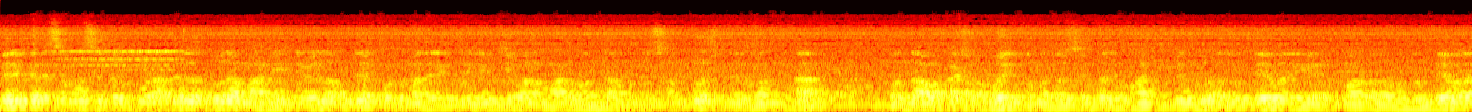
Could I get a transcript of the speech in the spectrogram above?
ಬೇರೆ ಬೇರೆ ಸಮಸ್ಯೆಗಳು ಕೂಡ ಅದೆಲ್ಲ ದೂರ ಮಾಡಿ ನೀವೆಲ್ಲ ಒಂದೇ ಕುಟುಂಬದ ರೀತಿಯಲ್ಲಿ ಜೀವನ ಮಾಡುವಂತಹ ಒಂದು ಸಂತೋಷ ಸಂತೋಷದಲ್ಲಿರುವಂತಹ ಒಂದು ಅವಕಾಶ ಹೋಯಿತು. ಮತ್ತು ಸಿಬ್ಬಂದಿ ಮಾಡ್ತಿದ್ದು ಅದು ದೇವರಿಗೆ ಮಾಡುವ ಒಂದು ದೇವರ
